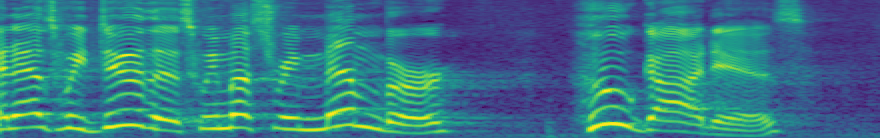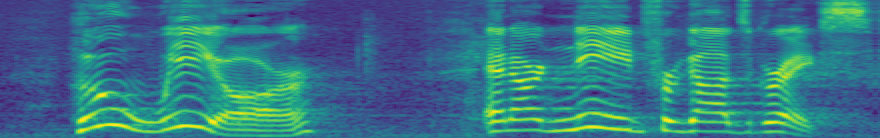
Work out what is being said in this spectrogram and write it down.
And as we do this, we must remember who God is, who we are, and our need for God's grace.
